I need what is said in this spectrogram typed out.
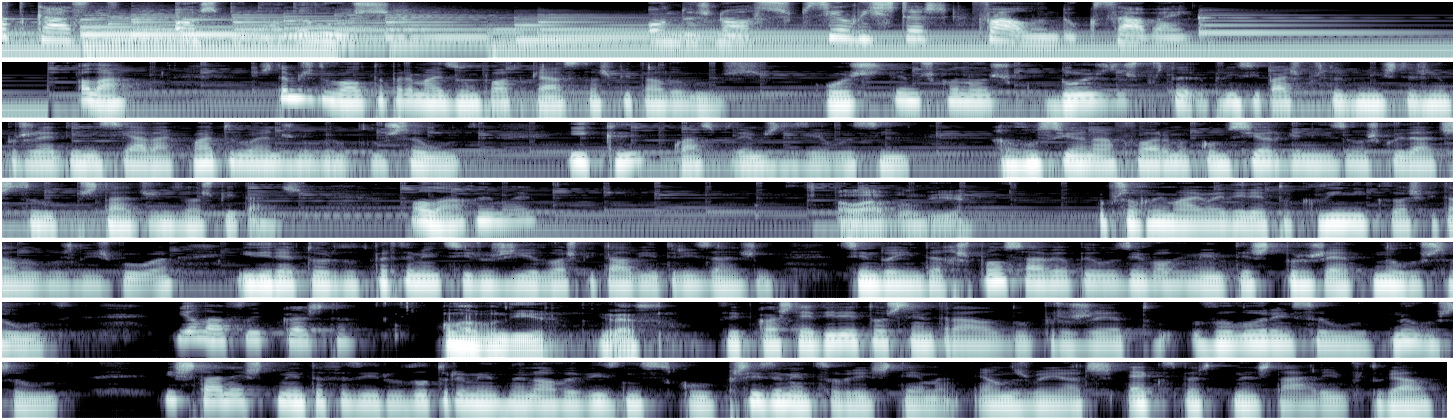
podcast Hospital da Luz, onde os nossos especialistas falam do que sabem. Olá, estamos de volta para mais um podcast Hospital da Luz. Hoje temos connosco dois dos principais protagonistas de um projeto iniciado há quatro anos no Grupo Luz Saúde e que, quase podemos dizê-lo assim, revoluciona a forma como se organizam os cuidados de saúde prestados nos hospitais. Olá, Rui Maio. Olá, bom dia. O professor Rui Maio é diretor clínico do Hospital da Luz Lisboa e diretor do Departamento de Cirurgia do Hospital Beatriz Ângelo, sendo ainda responsável pelo desenvolvimento deste projeto na Luz Saúde. E olá, Filipe Costa. Olá, bom dia. Graças. Filipe Costa é diretor central do projeto Valor em Saúde na Luz Saúde e está neste momento a fazer o doutoramento na nova Business School, precisamente sobre este tema. É um dos maiores experts nesta área em Portugal.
